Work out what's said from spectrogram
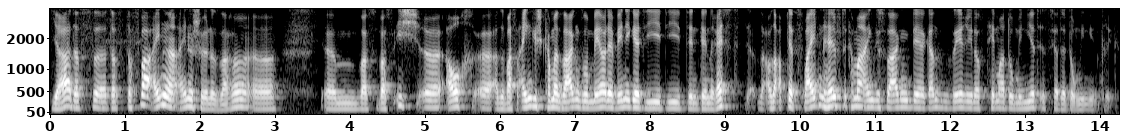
Ja, das, äh, das, das war eine, eine schöne Sache. Äh, ähm, was, was ich äh, auch, äh, also was eigentlich kann man sagen, so mehr oder weniger die, die, den, den Rest, also ab der zweiten Hälfte kann man eigentlich sagen, der ganzen Serie das Thema dominiert, ist ja der Dominienkrieg.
